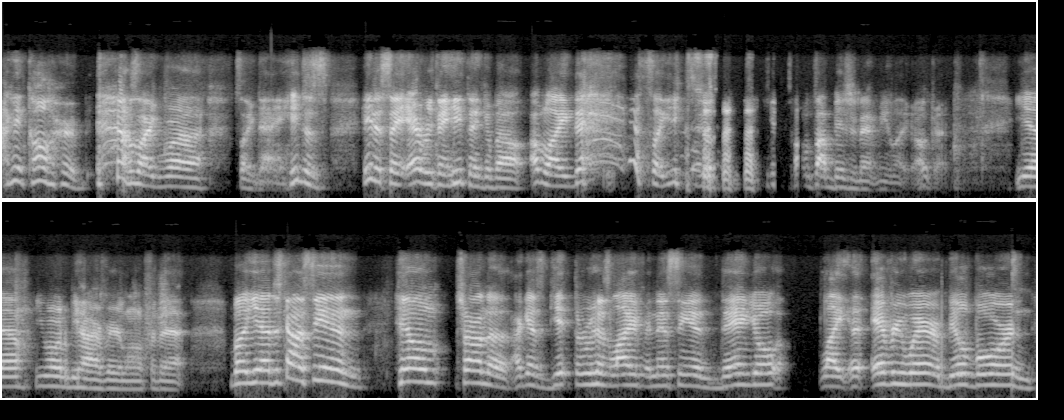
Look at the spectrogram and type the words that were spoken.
I didn't call her. I was like, "Bruh." It's like, dang. He just he just say everything he think about. I'm like, dang. It's like you just you stop bitching at me. Like, okay, yeah, you weren't gonna be hired very long for that. But yeah, just kind of seeing him trying to, I guess, get through his life, and then seeing Daniel like uh, everywhere, billboards, and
